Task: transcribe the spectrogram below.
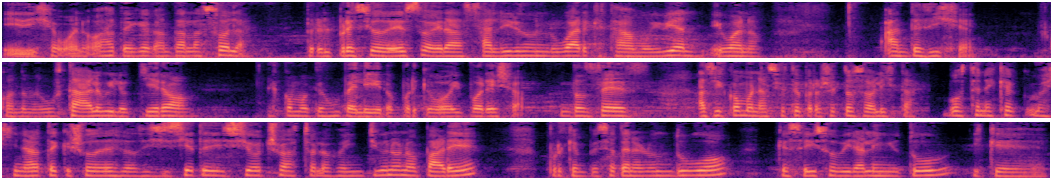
y dije, bueno, vas a tener que cantarla sola. Pero el precio de eso era salir de un lugar que estaba muy bien. Y bueno, antes dije, cuando me gusta algo y lo quiero, es como que es un peligro porque voy por ello. Entonces, así es como nació este proyecto solista. Vos tenés que imaginarte que yo desde los 17, 18 hasta los 21 no paré porque empecé a tener un dúo que se hizo viral en YouTube y que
